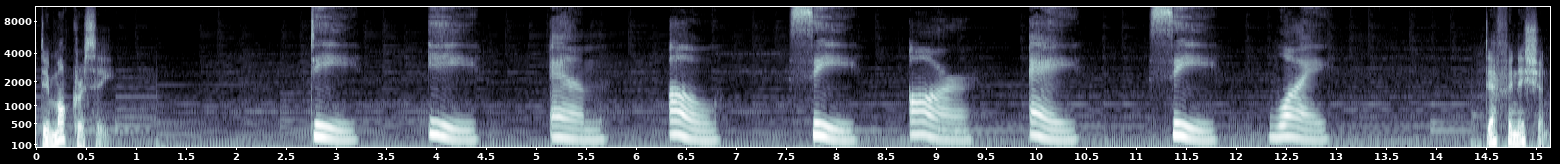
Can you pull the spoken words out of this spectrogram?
Democracy. D. E. M. O. C. R. A. C. Y. Definition.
